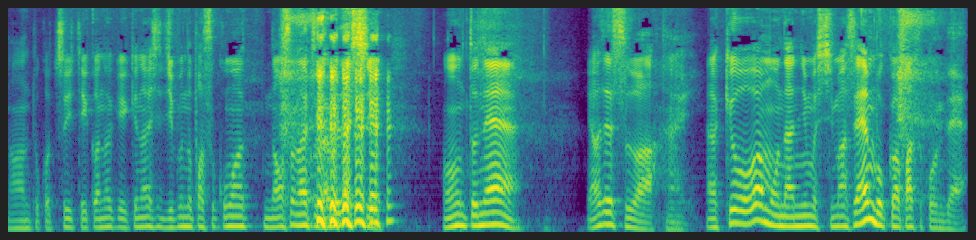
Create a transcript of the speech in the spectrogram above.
なんとかついていかなきゃいけないし、自分のパソコンは直さないとダメだし。ほんとね。嫌ですわ。はい。あ今日はもう何にもしません。僕はパソコンで。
